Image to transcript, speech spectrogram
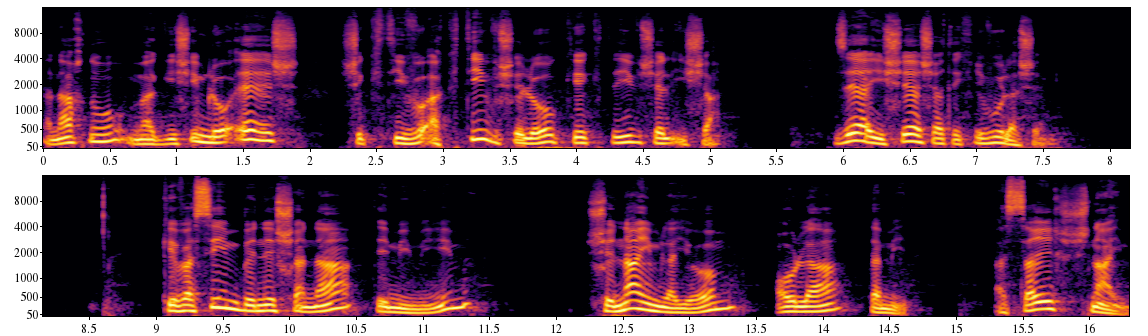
אנחנו מגישים לו אש שהכתיב שלו ככתיב של אישה. זה האישה אשר תקריבו לשם. כבשים בני שנה תמימים, שניים ליום עולה תמיד. אז צריך שניים.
